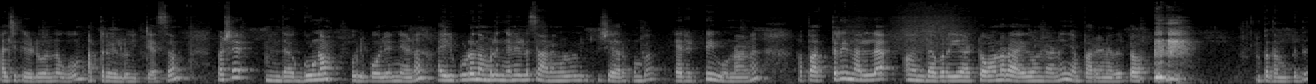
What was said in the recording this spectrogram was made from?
അലച്ച് കേടുവന്ന് പോകും. അത്രയേ ഉള്ളൂ വ്യത്യാസം. പക്ഷേ എന്താ ഗുണം ഒരുപോലെ തന്നെയാണ്. അതിൽ കൂടെ നമ്മൾ ഇങ്ങനെയുള്ള സാധനങ്ങളോട് ചേർക്കുമ്പോൾ ഇരട്ടി ഗുണമാണ്. അപ്പോൾ അത്രയും നല്ല എന്താ പറയുക ടോണർ ആയതുകൊണ്ടാണ് ഞാൻ പറയണത് കേട്ടോ. അപ്പോൾ നമുക്കിത്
